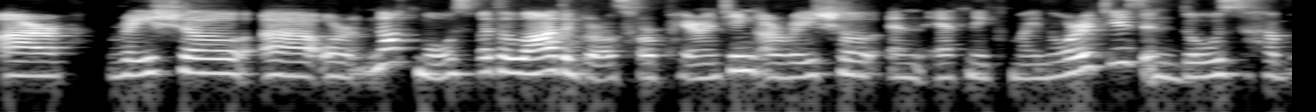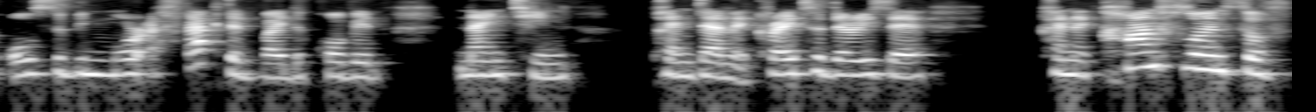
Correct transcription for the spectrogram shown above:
are racial, uh, or not most, but a lot of girls who are parenting are racial and ethnic minorities, and those have also been more affected by the COVID-19 pandemic, right? So there is a kind of confluence of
